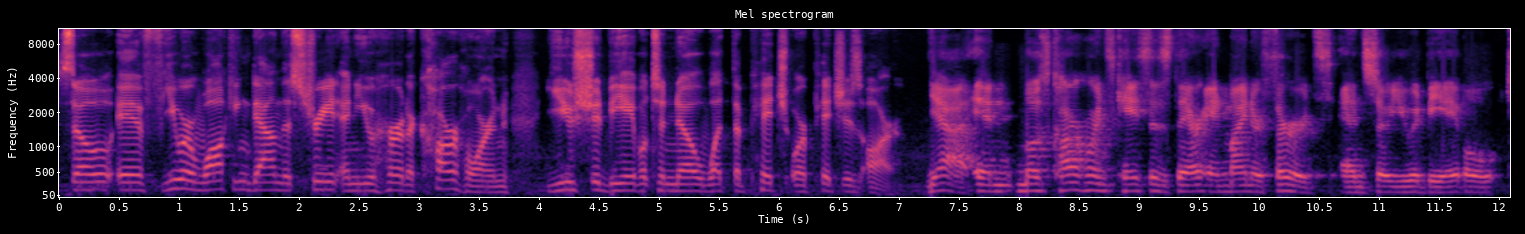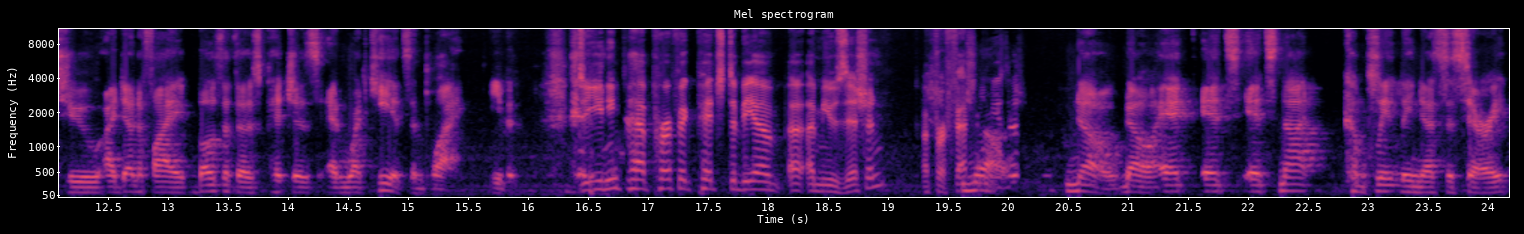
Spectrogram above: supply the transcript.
So if you were walking down the street and you heard a car horn, you should be able to know what the pitch or pitches are. Yeah, in most car horns cases, they're in minor thirds, and so you would be able to identify both of those pitches and what key it's implying. even. Do you need to have perfect pitch to be a, a musician, a professional no, musician? No, no, it, it's it's not completely necessary,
